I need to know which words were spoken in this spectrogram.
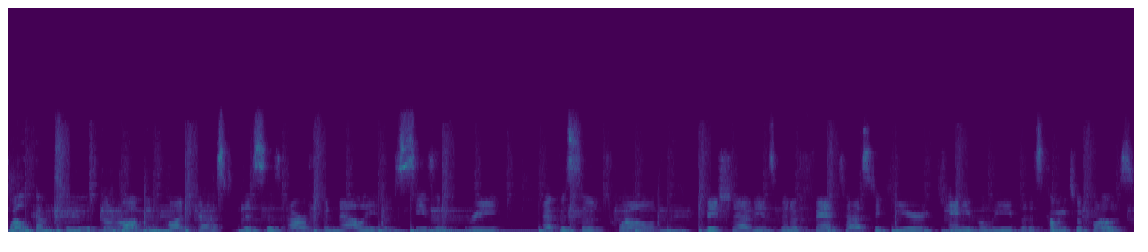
Welcome to the Rotman Podcast. This is our finale of season three, episode 12. Vaishnavi, it's been a fantastic year. Can you believe that it's coming to a close?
